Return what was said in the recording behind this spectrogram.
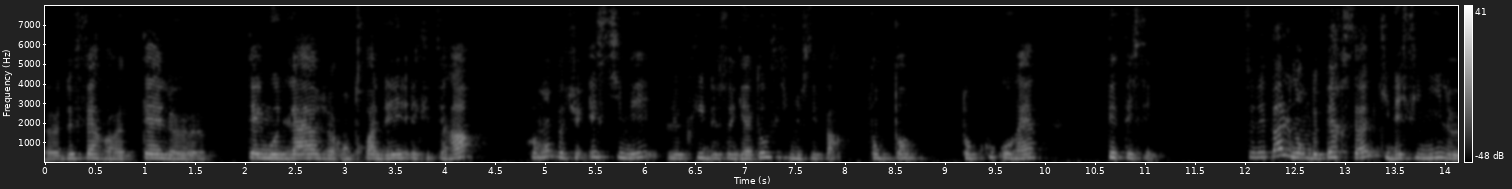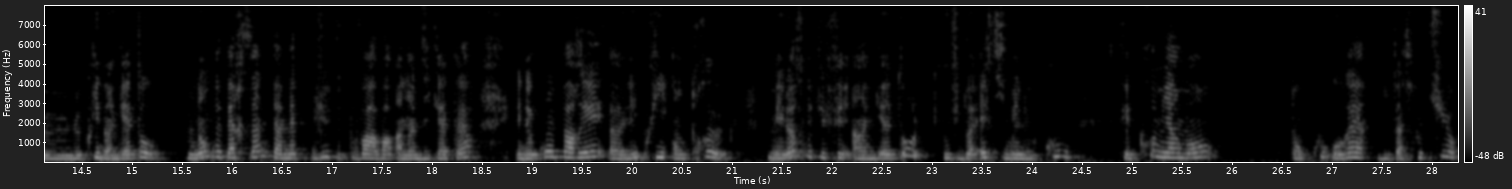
euh, de faire euh, tel, tel modelage en 3D, etc. Comment peux-tu estimer le prix de ce gâteau si tu ne sais pas ton temps, ton coût horaire TTC. Ce n'est pas le nombre de personnes qui définit le, prix d'un gâteau. Le nombre de personnes permet juste de pouvoir avoir un indicateur et de comparer euh, les prix entre eux. Mais lorsque tu fais un gâteau, que tu dois estimer le coût, c'est premièrement ton coût horaire de ta structure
